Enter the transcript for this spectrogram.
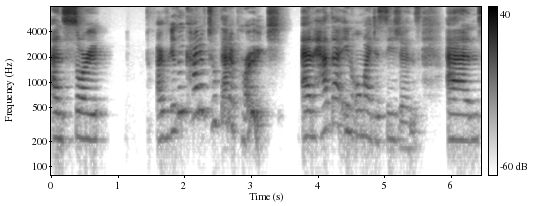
And so I really kind of took that approach and had that in all my decisions. And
